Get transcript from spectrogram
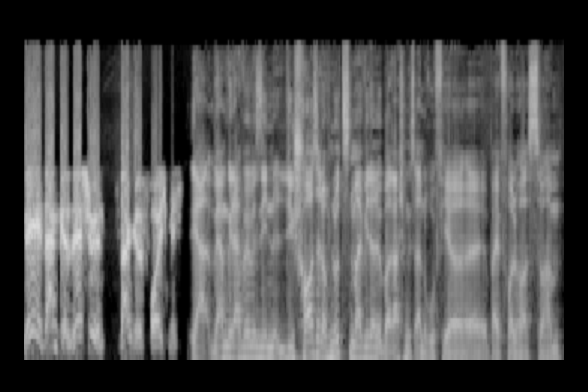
Nee, danke, sehr schön. Danke, freue ich mich. Ja, wir haben gedacht, wir müssen die, die Chance doch nutzen, mal wieder einen Überraschungsanruf hier äh, bei Vollhorst zu haben.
